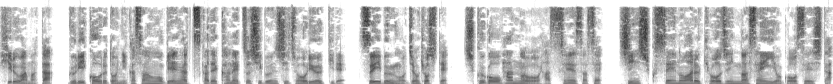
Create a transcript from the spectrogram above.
ヒルはまた、グリコールとニカ酸を減圧化で加熱し分子上流器で、水分を除去して、縮合反応を発生させ、伸縮性のある強靭な繊維を合成した。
